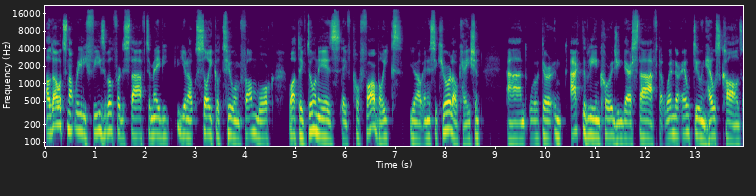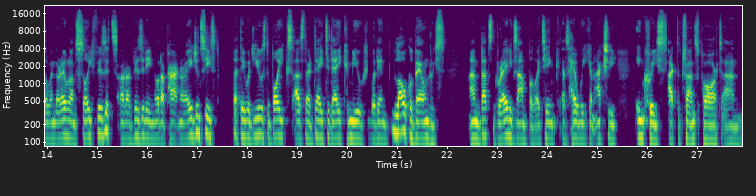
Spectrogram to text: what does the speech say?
Although it's not really feasible for the staff to maybe, you know, cycle to and from work, what they've done is they've put four bikes, you know, in a secure location and they're actively encouraging their staff that when they're out doing house calls or when they're out on site visits or are visiting other partner agencies, that they would use the bikes as their day-to-day commute within local boundaries. And that's a great example, I think, as how we can actually increase active transport and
